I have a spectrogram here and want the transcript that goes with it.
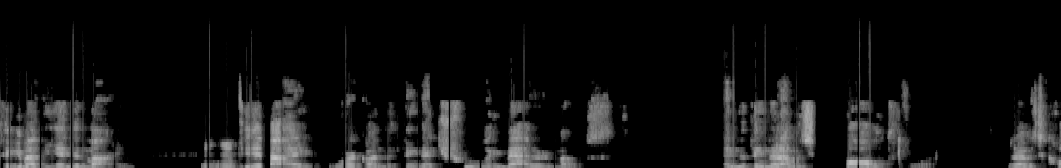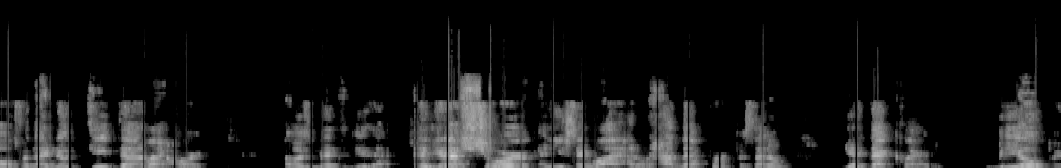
think about the end in mind. Mm-hmm. Did I work on the thing that truly mattered most? And the thing that I was called for? that I was called for that. I know deep down in my heart I was meant to do that. And if you're not sure and you say, well, I don't have that purpose, I don't get that clarity, be open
